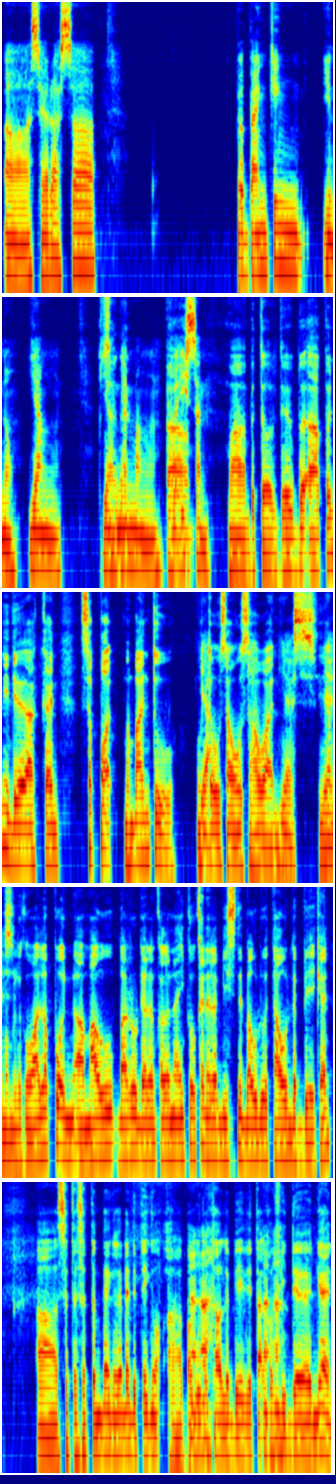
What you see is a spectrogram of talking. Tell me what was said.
uh, saya rasa perbanking you know yang yang Sangat, memang uh, berihsan. Ah betul. Dia apa ni dia akan support membantu Ya. untuk usahawan-usahawan yes. yang yes. memerlukan walaupun uh, baru baru dalam kalau nak ikutkan dalam bisnes baru 2 tahun lebih kan. Uh, certain-certain bank kadang-kadang dia tengok uh, baru Ah, 2 tahun lebih dia tak confident kan.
